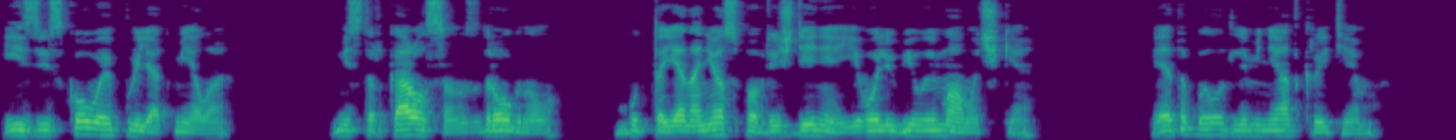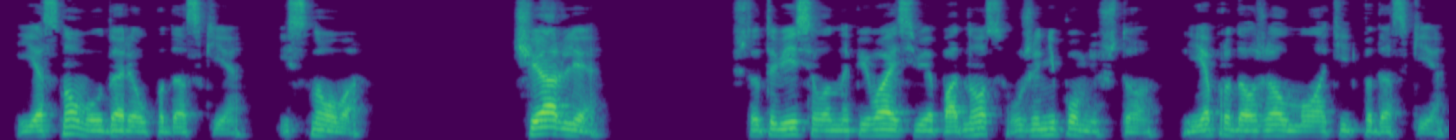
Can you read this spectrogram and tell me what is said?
и известковая пыль от мела. Мистер Карлсон вздрогнул, будто я нанес повреждение его любимой мамочке. Это было для меня открытием. Я снова ударил по доске. И снова. «Чарли!» Что-то весело напивая себе под нос, уже не помню что. Я продолжал молотить по доске.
